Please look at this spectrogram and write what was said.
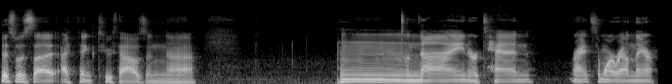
This was, uh, I think, 2009 uh, or 10, right? Somewhere around there.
